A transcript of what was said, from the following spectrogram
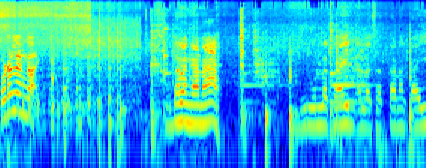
புடலங்காய். புடலங்கானா? நீர் உள்ள காய் நல்ல சத்தான காய்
